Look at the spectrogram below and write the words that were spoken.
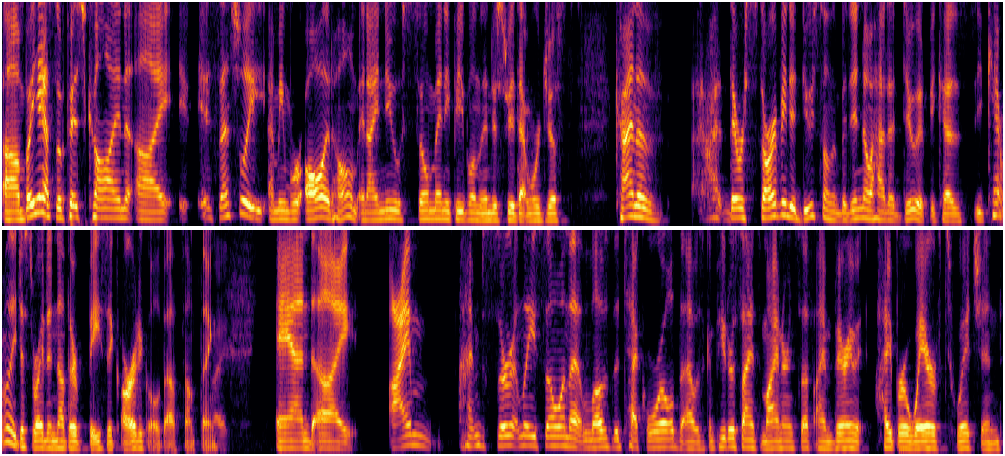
Um, but yeah, so PitchCon, uh, essentially, I mean, we're all at home, and I knew so many people in the industry that were just kind of they were starving to do something but didn't know how to do it because you can't really just write another basic article about something. Right. And uh, I'm I'm certainly someone that loves the tech world. I was a computer science minor and stuff. I'm very hyper aware of Twitch and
